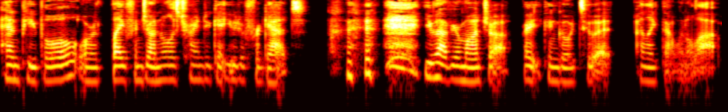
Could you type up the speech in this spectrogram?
and people or life in general is trying to get you to forget. you have your mantra, right? You can go to it. I like that one a lot.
